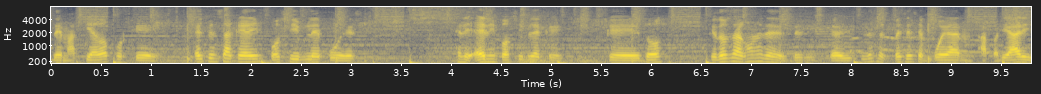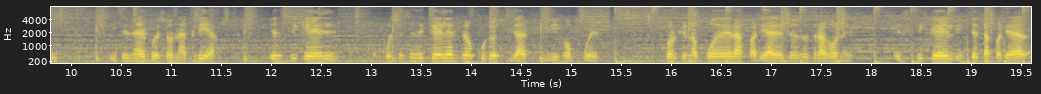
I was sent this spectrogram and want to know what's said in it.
demasiado porque él pensaba que era imposible pues era, imposible que, que, dos que dos dragones de, distintas especies se puedan aparear y, y, tener pues una cría. Es así que él pues es así que él entró curiosidad y dijo pues ¿por qué no poder aparear entre dos dragones? es así que él intenta parear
